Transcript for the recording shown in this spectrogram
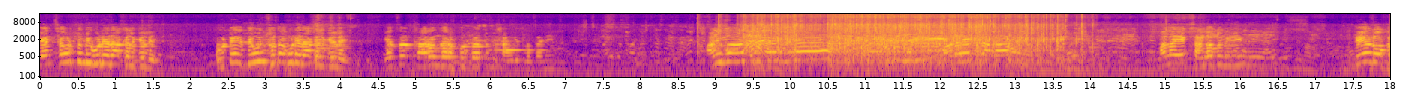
त्यांच्यावर तुम्ही गुन्हे दाखल केले. फुटेज देऊन सुद्धा गुन्हे दाखल केले. याचं कारण जरा कृपया तुम्ही सांगितलं पाहिजे आणि मग मला एक सांगा. मला एक सांगा तुम्ही. ते लोक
